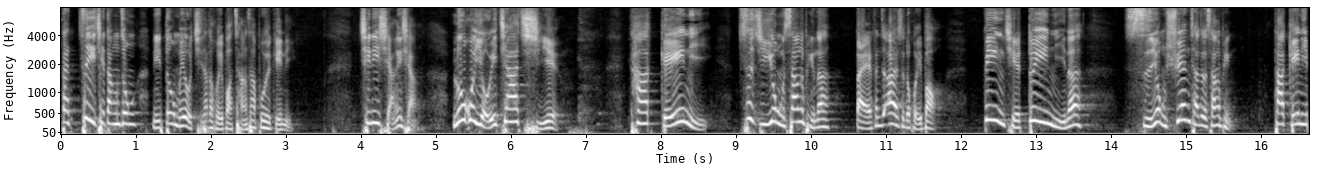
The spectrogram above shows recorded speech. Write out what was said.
但这一切当中，你都没有其他的回报，厂商不会给你。请你想一想，如果有一家企业，他给你自己用商品呢百分之二十的回报，并且对你呢使用宣传这个商品。他给你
